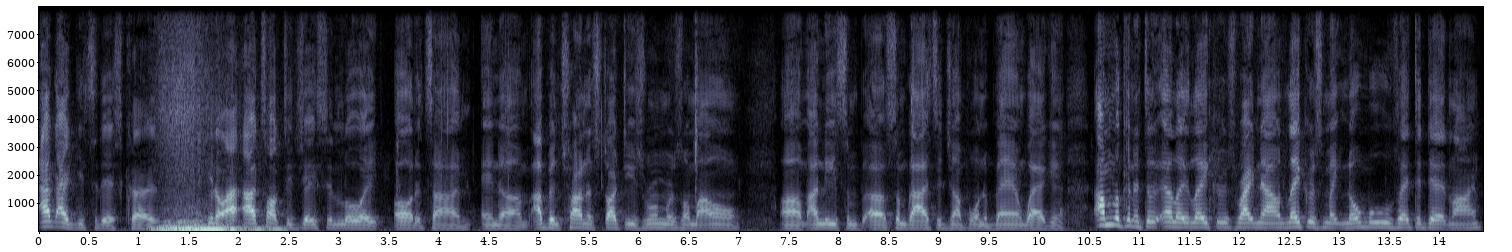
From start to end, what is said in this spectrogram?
I gotta get to this because you know I, I talk to Jason Lloyd all the time, and um, I've been trying to start these rumors on my own. Um, I need some uh, some guys to jump on the bandwagon. I'm looking at the LA Lakers right now. Lakers make no moves at the deadline.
